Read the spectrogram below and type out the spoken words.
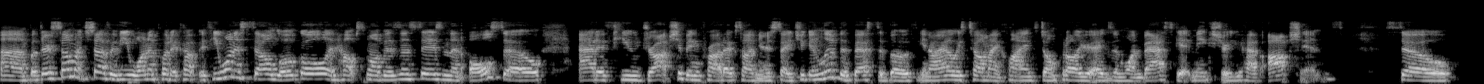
Um, but there's so much stuff. If you want to put a cup, if you want to sell local and help small businesses, and then also add a few drop shipping products on your site, you can live the best of both. You know, I always tell my clients, don't put all your eggs in one basket. Make sure you have options. So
